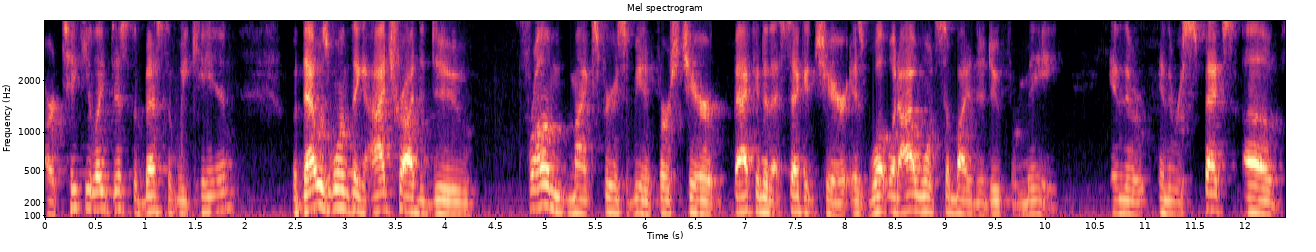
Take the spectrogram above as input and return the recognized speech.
articulate this the best that we can. But that was one thing I tried to do from my experience of being first chair back into that second chair is what would I want somebody to do for me in the in the respects of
